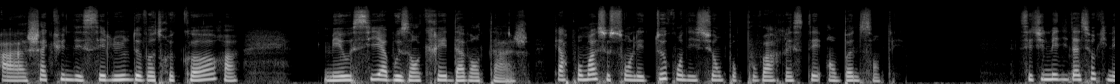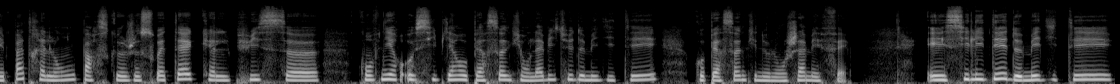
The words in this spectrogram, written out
à chacune des cellules de votre corps, mais aussi à vous ancrer davantage, car pour moi ce sont les deux conditions pour pouvoir rester en bonne santé. C'est une méditation qui n'est pas très longue parce que je souhaitais qu'elle puisse euh, convenir aussi bien aux personnes qui ont l'habitude de méditer qu'aux personnes qui ne l'ont jamais fait. Et si l'idée de méditer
